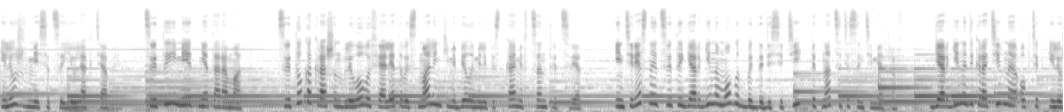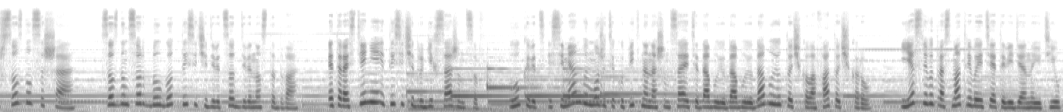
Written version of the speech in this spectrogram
илюш в месяцы июля-октябрь. Цветы имеют нет аромат. Цветок окрашен в лилово-фиолетовый с маленькими белыми лепестками в центре цвет. Интересные цветы георгина могут быть до 10-15 см. Георгина декоративная оптик илюш создал США. Создан сорт был год 1992. Это растение и тысячи других саженцев, луковиц и семян вы можете купить на нашем сайте www.lafa.ru. Если вы просматриваете это видео на YouTube,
